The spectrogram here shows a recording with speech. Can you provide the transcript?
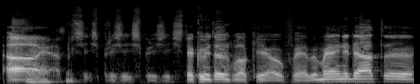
Ah ja, precies, precies, precies. Daar kunnen we het ook nog wel een keer over hebben. Maar ja, inderdaad, uh,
